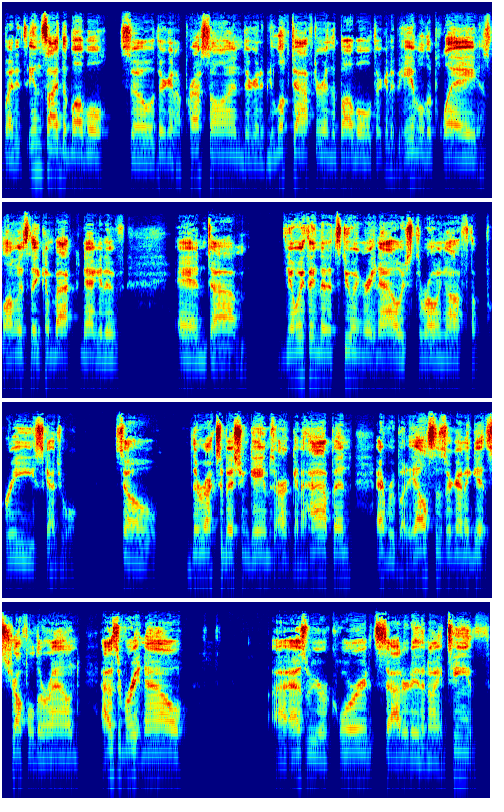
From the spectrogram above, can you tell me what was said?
but it's inside the bubble, so they're going to press on. They're going to be looked after in the bubble. They're going to be able to play as long as they come back negative, and um, the only thing that it's doing right now is throwing off the pre-schedule. So their exhibition games aren't going to happen. Everybody else's are going to get shuffled around. As of right now, uh, as we record, Saturday the 19th.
